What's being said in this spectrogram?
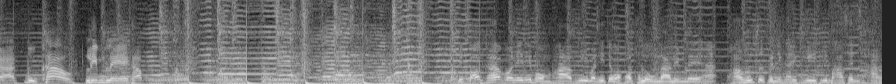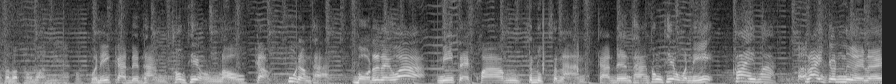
การปลูกข้าวริมเลครับ พี่ป๊อกครับวันนี้ที่ผมพาพี่มาที่จังหวัดพัทลุงนาริมเลฮะความรู้สึกเป็นยังไงพี่ที่มาเส้นทางตลอดทั้งวันนี้ฮะวันนี้การเดินทางท่องเที่ยวของเรากับผู้นำทาง บอกได้เลยว่ามีแต่ความสนุกสนานการเดินทางท่องเที่ยววันนี้ใกล้มากใกล้จนเหนื่อยเลย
